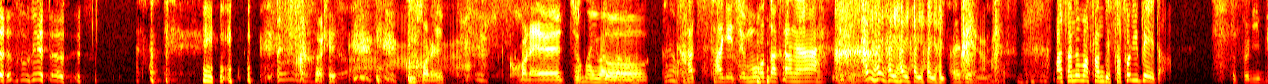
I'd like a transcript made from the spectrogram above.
ース・ベイダーです。これ、これ、これ、ちょっと、勝ち下げてもうたかな。はいはいはいはいはいはい。浅沼さんでサソリベーダー。ソリベ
